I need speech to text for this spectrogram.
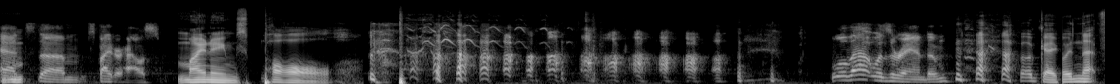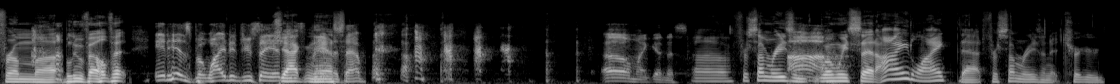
at um, Spider House. My name's Paul. Well, that was random. okay. Isn't that from uh, Blue Velvet? it is, but why did you say it Jack that? oh my goodness. Uh, for some reason, Ah. when we said I like that, for some reason it triggered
